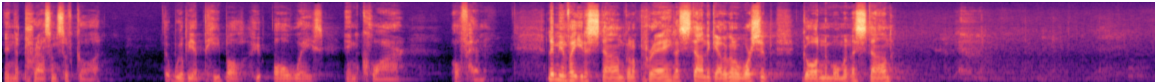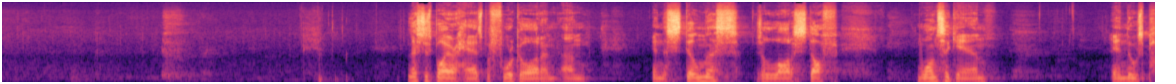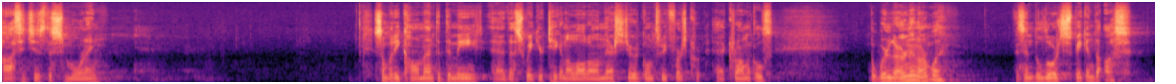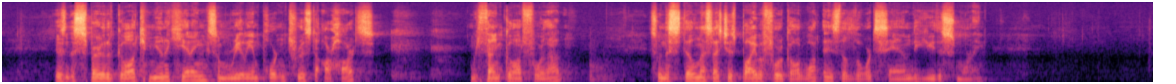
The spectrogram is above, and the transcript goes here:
in the presence of God that we'll be a people who always inquire of Him. Let me invite you to stand. I'm going to pray. Let's stand together. We're going to worship God in a moment. Let's stand. Let's just bow our heads before God and, and in the stillness. There's a lot of stuff once again in those passages this morning. Somebody commented to me uh, this week, "You're taking a lot on there, Stuart, going through First uh, Chronicles." But we're learning, aren't we? Isn't the Lord speaking to us? Isn't the Spirit of God communicating some really important truths to our hearts? We thank God for that. So, in the stillness, let's just bow before God. What is the Lord saying to you this morning?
